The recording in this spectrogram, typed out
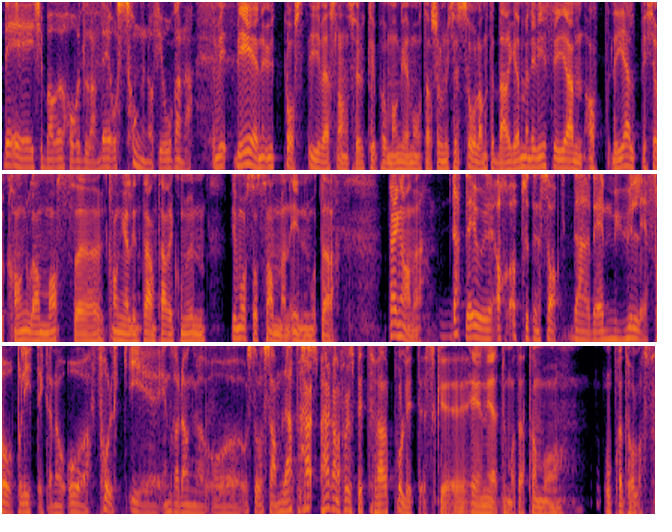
det er ikke bare Hordaland, det er også Sogn og Fjordane. Vi, vi, er en utpost i Vestlands fylke på mange måter, selv om vi ikke er så langt til Bergen. Men det viser igjen at det hjelper ikke å krangle masse krangel internt her i kommunen. Vi må stå sammen inn mot der. Pengene. Dette er jo absolutt en sak der det er mulig for politikerne og folk i Indre Hardanger å, å, stå samlet. Her, her kan det faktisk bli tverrpolitisk eh, enighet om at dette må opprettholdes.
